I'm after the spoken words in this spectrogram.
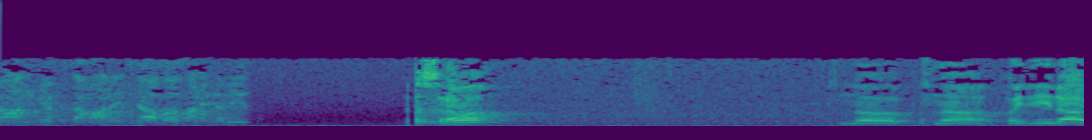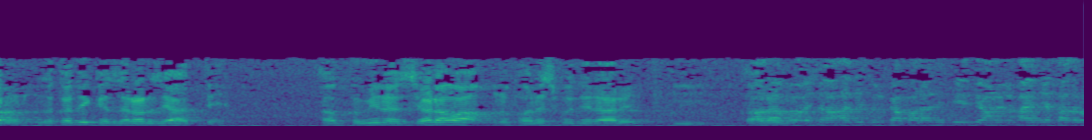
عن مقتم عن ابن عباس عن النبي اسروا نہ کوئی دینار کدی کے ضرر زیادتے اب کبھی نہ جڑا ہوا فنس پہ دینار قال ابو عيسى حديث الكفاره في تيان الحاج قدر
